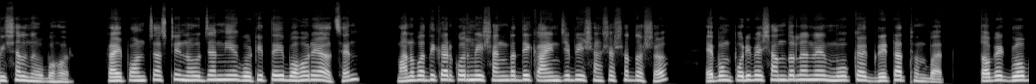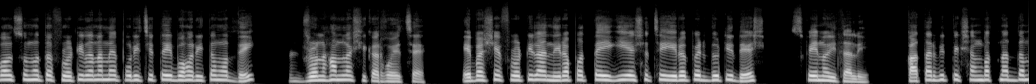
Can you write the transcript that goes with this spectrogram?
বিশাল নৌবহর। প্রায় পঞ্চাশটি নৌযান নিয়ে গঠিত এই বহরে আছেন মানবাধিকার কর্মী সাংবাদিক, আইনজীবী সংসদ সদস্য এবং পরিবেশ আন্দোলনের মুখ গ্রেটা থুনবার্গ। তবে গ্লোবাল সুমতো ফ্লোটিলা নামে পরিচিত এই বহর ইতোমধ্যেই ড্রোন হামলা শিকার হয়েছে। এবার সে ফ্লোটিলা নিরাপত্তায় এগিয়ে এসেছে ইউরোপের দুটি দেশ স্পেন ও ইতালি। কাতার ভিত্তিক সংবাদ মাধ্যম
